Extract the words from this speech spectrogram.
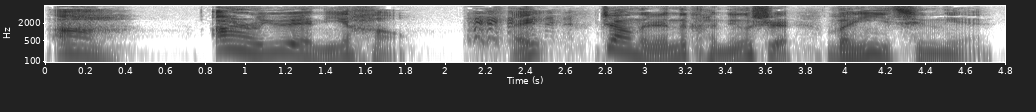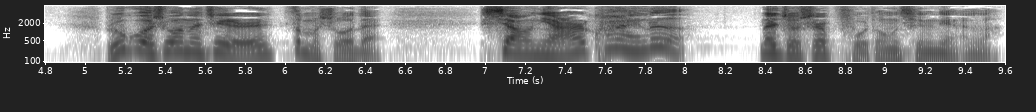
啊，二月你好，哎，这样的人呢肯定是文艺青年。如果说呢这个人这么说的，小年儿快乐，那就是普通青年了。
